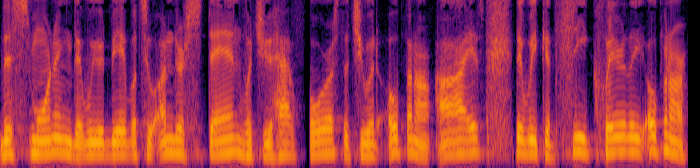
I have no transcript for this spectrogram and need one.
this morning, that we would be able to understand what you have for us, that you would open our eyes, that we could see clearly, open our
